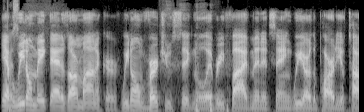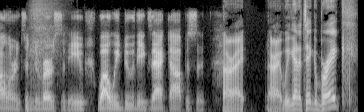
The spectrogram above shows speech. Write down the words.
Yeah, but we don't make that as our moniker. We don't virtue signal every five minutes saying we are the party of tolerance and diversity while we do the exact opposite. All right. All right, we got to take a break.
